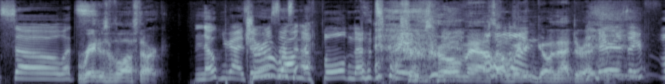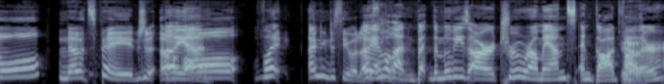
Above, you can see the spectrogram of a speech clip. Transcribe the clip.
So let's. Raiders of the Lost Ark. Nope. You guys, True there is Rom- a full notes page. True Romance. Hold oh, we didn't go in that direction. there is a full notes page of Oh, yeah. all what I need to see what else. Okay, hold on. on. But the movies are True Romance and Godfather.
